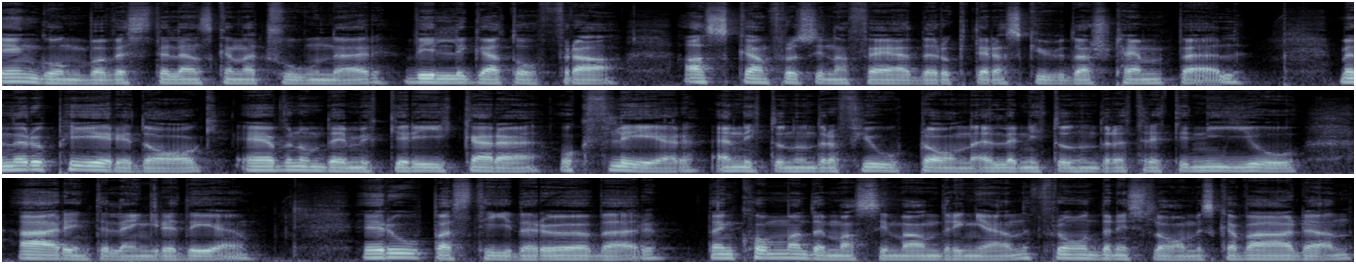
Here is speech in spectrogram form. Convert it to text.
En gång var västerländska nationer villiga att offra askan från sina fäder och deras gudars tempel. Men europeer idag, även om de är mycket rikare och fler än 1914 eller 1939, är inte längre det. Europas tid är över. Den kommande massinvandringen från den islamiska världen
